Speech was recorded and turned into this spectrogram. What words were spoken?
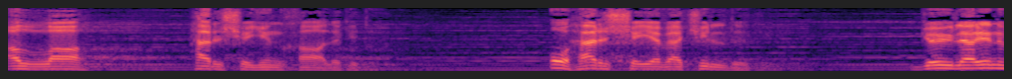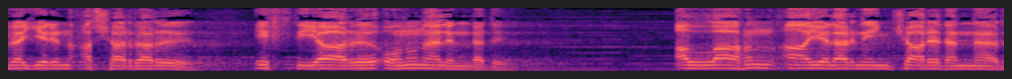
Allah hər şeyin xaliqidir. O hər şeyə vəkildir. Göylərin və yerin açarları, ixtiyarı onun əlindədir. Allahın ayələrini inkar edənlər,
